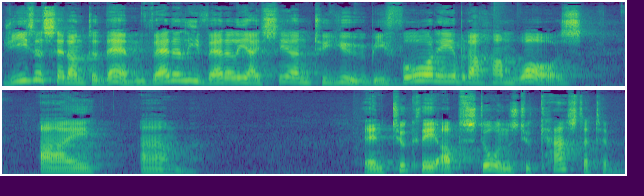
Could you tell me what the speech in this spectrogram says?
Jesus said unto them, Verily, verily, I say unto you, before Abraham was, I am. Then took they up stones to cast at him.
